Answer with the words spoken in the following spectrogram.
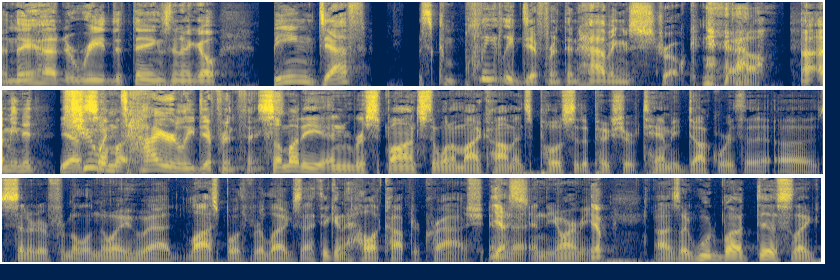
and they had to read the things. And I go, being deaf is completely different than having a stroke. Yeah. Uh, I mean, it, Yeah, two entirely different things. Somebody, in response to one of my comments, posted a picture of Tammy Duckworth, a, a senator from Illinois who had lost both of her legs, I think, in a helicopter crash in, Yes. the, in the army. Yep. I was like, what about this? Like,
